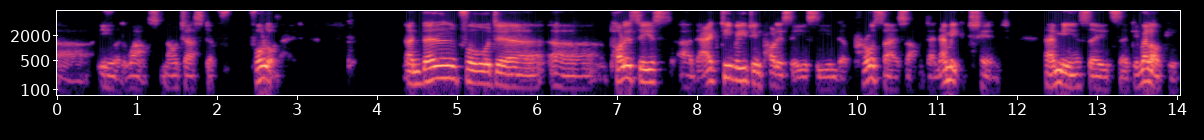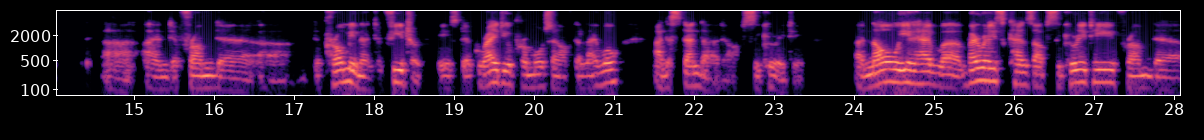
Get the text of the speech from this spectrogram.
uh, in advance, not just follow that. And then for the uh, policies, uh, the active aging policies in the process of dynamic change, that means it's developing. Uh, and from the uh, the prominent feature is the gradual promotion of the level and the standard of security. Uh, now we have uh, various kinds of security from the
